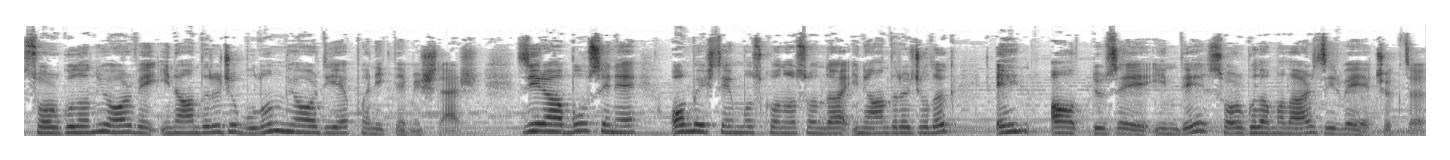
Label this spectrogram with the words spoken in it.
sorgulanıyor ve inandırıcı bulunmuyor diye paniklemişler. Zira bu sene 15 Temmuz konusunda inandırıcılık en alt düzeye indi, sorgulamalar zirveye çıktı.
